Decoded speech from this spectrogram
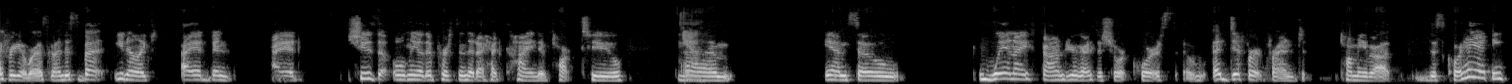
I forget where I was going this, but you know, like I had been, I had, she was the only other person that I had kind of talked to. yeah. Um, and so when I found your guys' a short course, a, different friend told me about this course. Hey, I think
